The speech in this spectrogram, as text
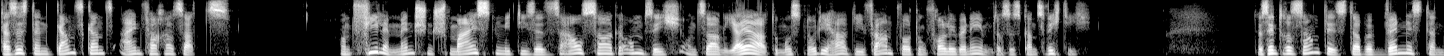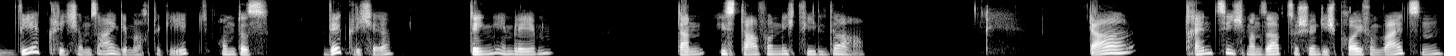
Das ist ein ganz, ganz einfacher Satz. Und viele Menschen schmeißen mit dieser Aussage um sich und sagen, ja, ja, du musst nur die, die Verantwortung voll übernehmen, das ist ganz wichtig. Das Interessante ist aber, wenn es dann wirklich ums Eingemachte geht, um das Wirkliche, Ding im Leben, dann ist davon nicht viel da. Da trennt sich, man sagt so schön, die Spreu vom Weizen,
